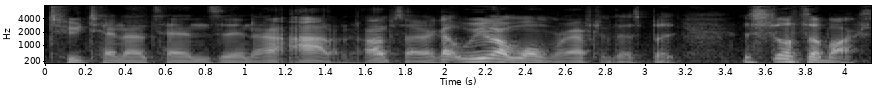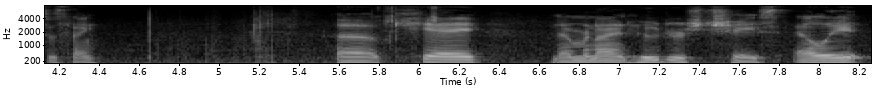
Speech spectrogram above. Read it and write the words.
two 10 out of 10s in. I, I don't know. I'm sorry. I got we got one more after this, but it's still it's a box this thing. Okay, number nine Hooters Chase Elliott.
